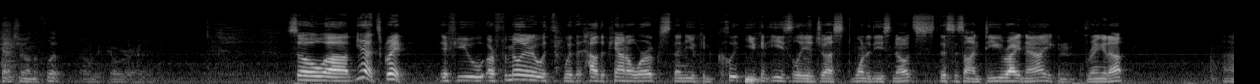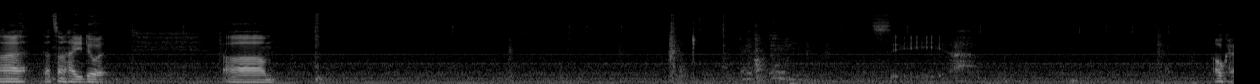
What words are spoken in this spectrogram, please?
catch you on the flip. On the cover. So uh, yeah, it's great. If you are familiar with, with how the piano works, then you can you can easily adjust one of these notes. This is on D right now. You can bring it up. Uh, that's not how you do it. Um, let's see. Okay.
